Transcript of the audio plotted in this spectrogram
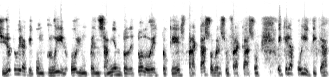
si yo tuviera que concluir hoy un pensamiento de todo esto que es fracaso versus fracaso, es que la política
